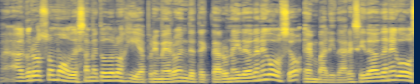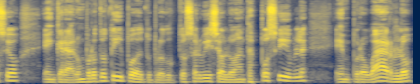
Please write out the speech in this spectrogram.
a grosso modo, esa metodología? Primero, en detectar una idea de negocio, en validar esa idea de negocio, en crear un prototipo de tu producto o servicio lo antes posible, en probarlo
